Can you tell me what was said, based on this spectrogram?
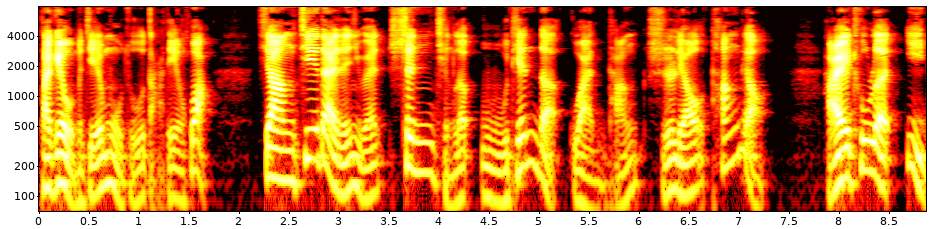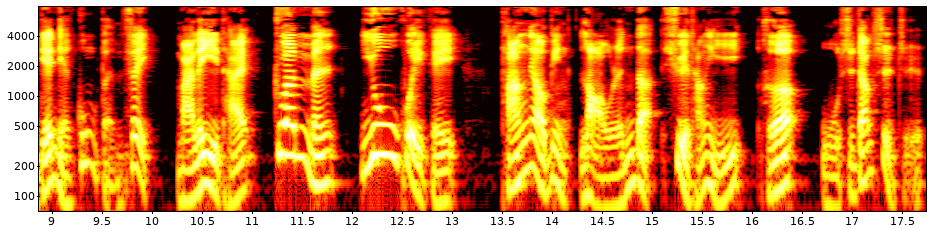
他给我们节目组打电话，向接待人员申请了五天的管糖食疗汤料。还出了一点点工本费，买了一台专门优惠给糖尿病老人的血糖仪和五十张试纸。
